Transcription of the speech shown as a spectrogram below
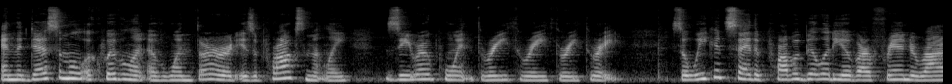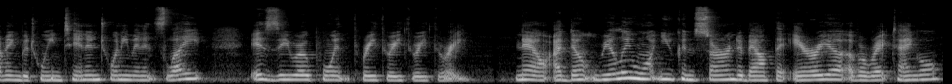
and the decimal equivalent of 1 third is approximately 0.3333. So we could say the probability of our friend arriving between 10 and 20 minutes late is 0.3333. Now, I don't really want you concerned about the area of a rectangle.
